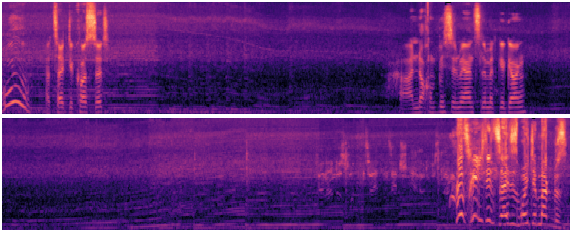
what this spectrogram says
Uh, hat Zeit gekostet. Ah, noch ein bisschen mehr ans Limit gegangen. Riecht denn Zeit? Das bräuchte Magnussen.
